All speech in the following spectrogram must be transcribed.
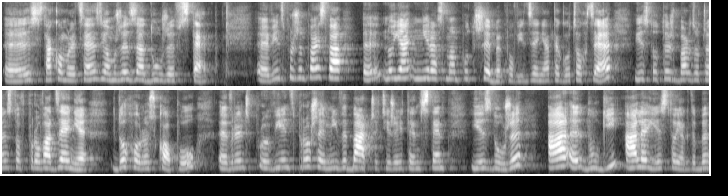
e, z taką recenzją, że za duży wstęp. E, Więc proszę Państwa, e, no ja nieraz mam potrzebę powiedzenia tego, co chcę. Jest to też bardzo często wprowadzenie do horoskopu, wręcz więc proszę mi wybaczyć, jeżeli ten wstęp jest duży, a długi, ale jest to jak gdyby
